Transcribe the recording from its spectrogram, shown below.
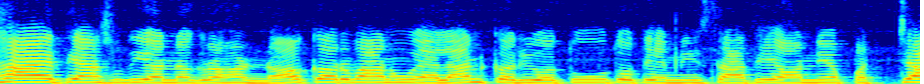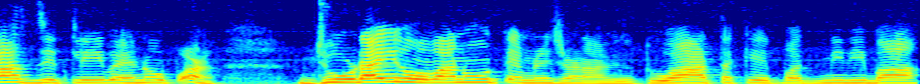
થાય ત્યાં સુધી અન્નગ્રહણ ન કરવાનું એલાન કર્યું હતું. તો તેમની સાથે અન્ય પચાસ જેટલી બહેનો પણ જોડાઈ હોવાનું તેમણે જણાવ્યું હતું. આ તકે પદ્મિની બા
